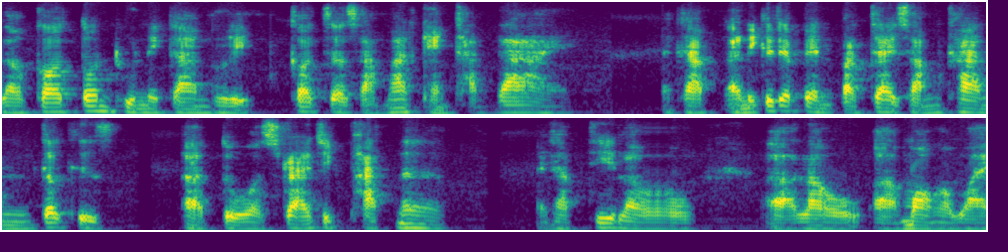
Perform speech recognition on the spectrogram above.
แล้วก็ต้นทุนในการผลิตก็จะสามารถแข่งขันได้นะครับอันนี้ก็จะเป็นปัจจัยสำคัญก็คือตัว strategic partner นะครับที่เราเรามองเอาไว้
